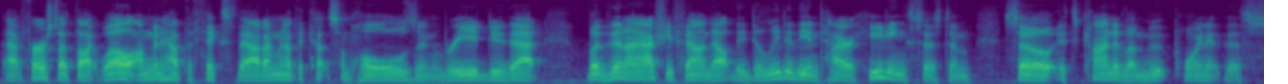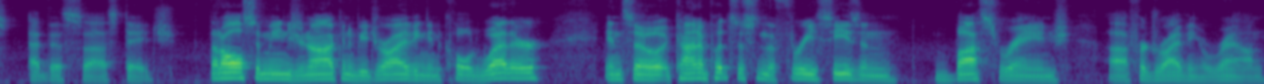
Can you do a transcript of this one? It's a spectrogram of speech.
At first I thought, well, I'm going to have to fix that. I'm going to have to cut some holes and redo that. But then I actually found out they deleted the entire heating system, so it's kind of a moot point at this at this uh, stage. That also means you're not going to be driving in cold weather, and so it kind of puts us in the three season bus range uh, for driving around.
